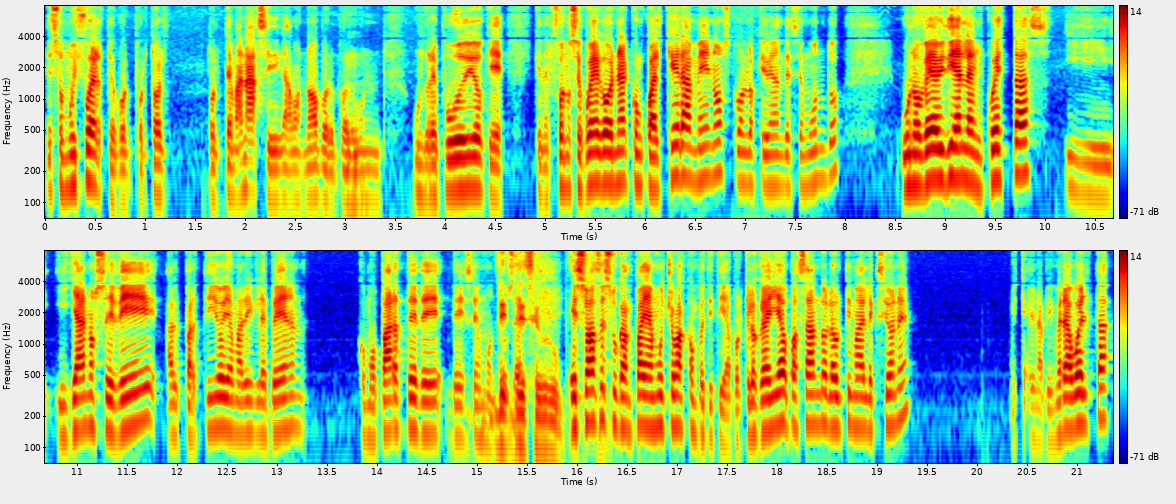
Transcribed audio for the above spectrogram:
eso es muy fuerte por, por todo el por el tema nazi, digamos, ¿no? Por, por mm. un, un, repudio que, que, en el fondo se puede gobernar con cualquiera menos con los que vienen de ese mundo. Uno ve hoy día en las encuestas y, y ya no se ve al partido y a Marine Le Pen como parte de, de ese mundo. De, ese grupo. Eso hace su campaña mucho más competitiva, porque lo que ha ido pasando en las últimas elecciones es que hay una primera vuelta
